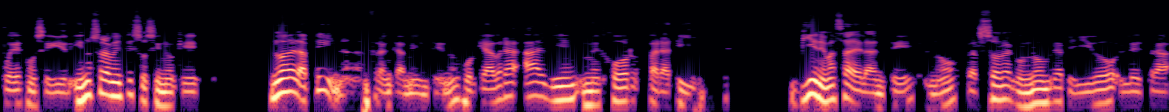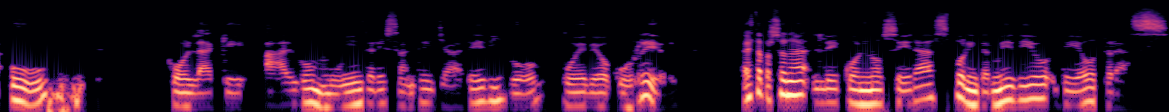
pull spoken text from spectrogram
puedes conseguir. Y no solamente eso, sino que no vale la pena, francamente, ¿no? Porque habrá alguien mejor para ti. Viene más adelante, ¿no? Persona con nombre, apellido, letra U, con la que algo muy interesante, ya te digo, puede ocurrir. A esta persona le conocerás por intermedio de otras.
